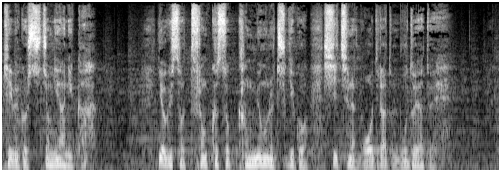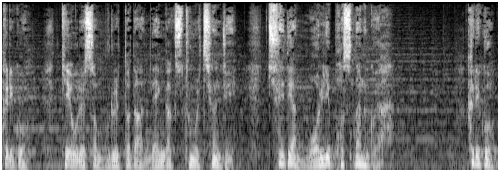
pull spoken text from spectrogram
계획을 수정해야 하니까. 여기서 트렁크 속 강명훈을 죽이고 시체는 어디라도 묻어야 돼. 그리고 개울에서 물을 떠다 냉각 수통을 채운 뒤 최대한 멀리 벗어나는 거야. 그리고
